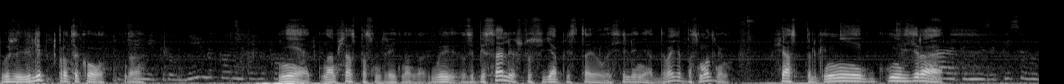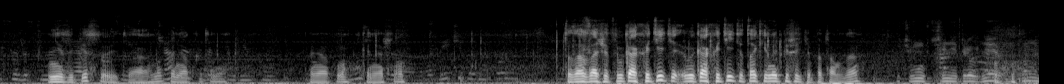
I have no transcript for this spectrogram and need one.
Вы же вели протокол? Да. Нет, нам сейчас посмотреть надо. Вы записали, что судья представилась или нет? Давайте посмотрим. Сейчас, только не, невзирая. Я это не записываю, все. Не Я записываете? А, ну понятно тогда. Понятно, конечно. Тогда, значит, вы как хотите, вы как хотите, так и напишите потом, да? Почему в течение трех дней? а потом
